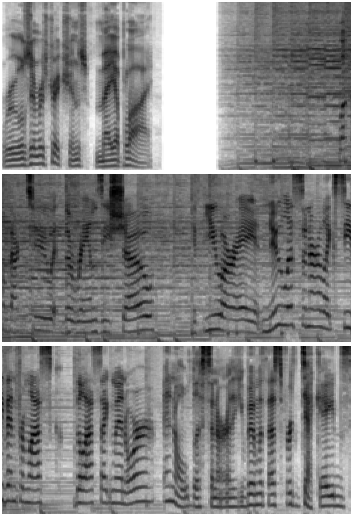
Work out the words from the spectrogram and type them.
Rules and restrictions may apply. Welcome back to The Ramsey Show. If you are a new listener like Steven from last the last segment or an old listener that you've been with us for decades,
